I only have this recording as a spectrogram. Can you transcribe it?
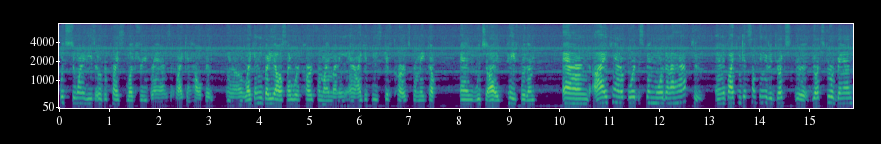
switch to one of these overpriced luxury brands if I can help it. You know, like anybody else, I work hard for my money, and I get these gift cards for makeup, and which I pay for them, and I can't afford to spend more than I have to. And if I can get something at a drugstore, drugstore brand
